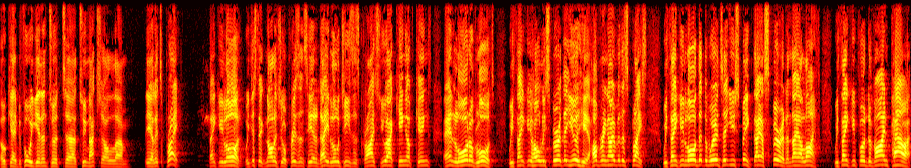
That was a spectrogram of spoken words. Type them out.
Okay, before we get into it uh, too much, I'll, um, yeah, let's pray. Thank you, Lord. We just acknowledge your presence here today, Lord Jesus Christ. You are King of kings and Lord of lords. We thank you, Holy Spirit, that you're here, hovering over this place. We thank you, Lord, that the words that you speak, they are spirit and they are life. We thank you for divine power.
